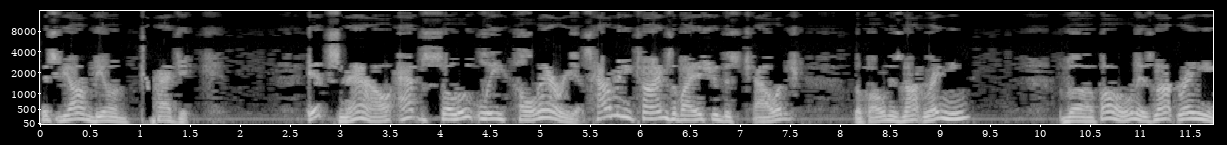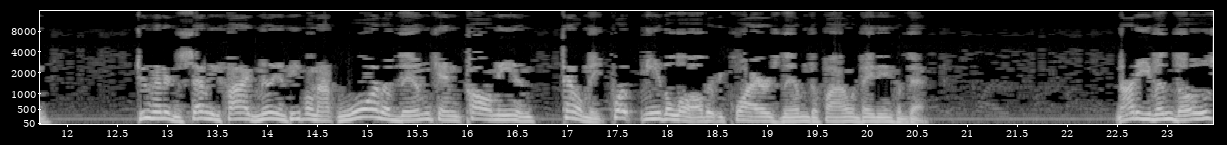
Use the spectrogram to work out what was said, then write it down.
It's beyond beyond tragic. It's now absolutely hilarious. How many times have I issued this challenge? The phone is not ringing. The phone is not ringing. 275 million people, not one of them can call me and tell me, quote me the law that requires them to file and pay the income tax. Not even those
